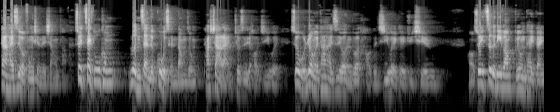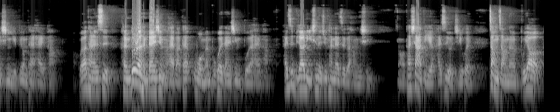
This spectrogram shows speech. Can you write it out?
但还是有风险的想法，所以在多空论战的过程当中，它下来就是好机会，所以我认为它还是有很多好的机会可以去切入。好，所以这个地方不用太担心，也不用太害怕。我要谈的是，很多人很担心、很害怕，但我们不会担心，不会害怕，还是比较理性的去看待这个行情。哦，它下跌还是有机会，上涨呢，不要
